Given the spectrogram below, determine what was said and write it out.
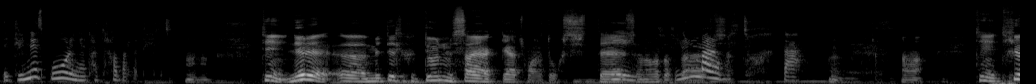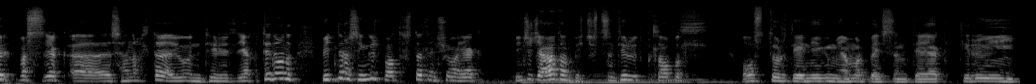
Тэгээ тэрнээс бүр ингэ тодорхой болоод эхэлж байна. Тийм нэр э, мэдээлэх Dune Messiah яаж магадгүй гэсэн шүү дээ. Сонирхол бол. Юу маа болчих та. Аа. Тийм тэгэхээр бас яг э, сонирхолтой юу нэр тэр яг тэр нэг бид нар бас ингэж бодох хэрэгтэй юм шүү яг энэ чинь 60 онд бичигдсэн тэр үед глобал улс төр тэгээ нийгэм ямар байсан тэгээ яг тэрийн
